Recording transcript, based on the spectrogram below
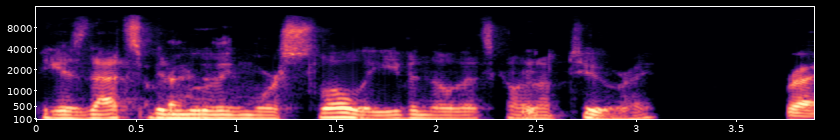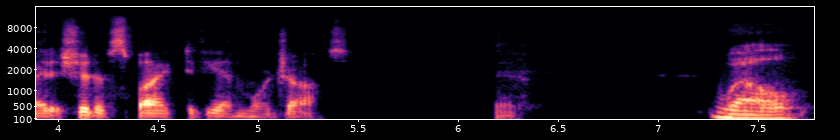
because that's been moving more slowly, even though that's gone up too, right? Right. It should have spiked if you had more jobs. Yeah. Well,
